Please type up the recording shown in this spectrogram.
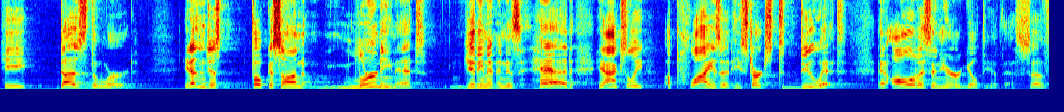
he does the word. He doesn't just focus on learning it, getting it in his head, he actually applies it. He starts to do it. And all of us in here are guilty of this, of,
